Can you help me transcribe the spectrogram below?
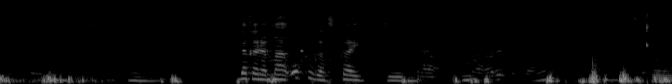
うん。だからまあ、奥が深いっていうか、まあ、あるでしょうね。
